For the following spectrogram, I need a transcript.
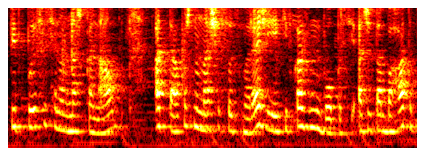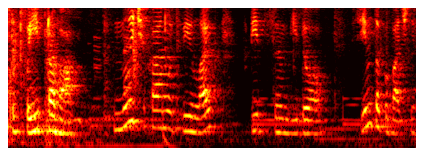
Підписуйся на наш канал, а також на наші соцмережі, які вказані в описі, адже там багато про твої права. Ну і чекаємо твій лайк під цим відео. Всім до побачення!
